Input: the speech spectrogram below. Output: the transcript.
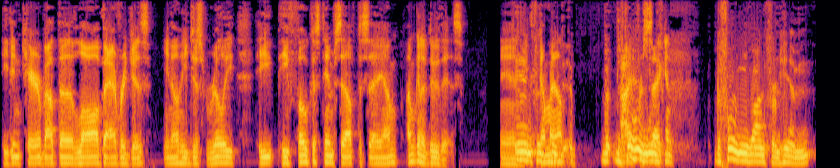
He didn't care about the law of averages. You know, he just really he he focused himself to say, "I'm I'm going to do this," and, and for, come out but before for move, second. Before we move on from him,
